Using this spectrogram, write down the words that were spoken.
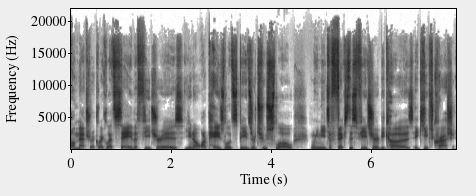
a metric. Like let's say the feature is, you know, our page load speeds are too slow. We need to fix this feature because it keeps crashing.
